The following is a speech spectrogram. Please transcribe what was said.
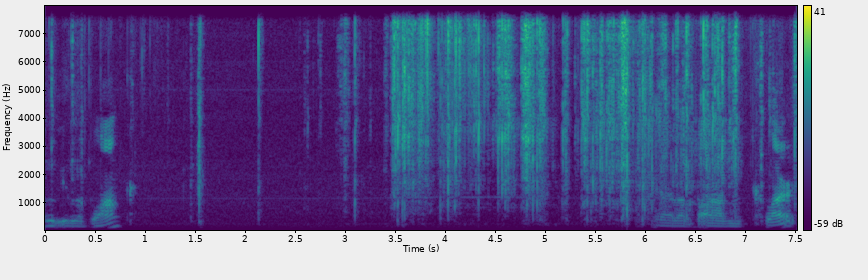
Louis LeBlanc. Have a Bobby Clarke.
